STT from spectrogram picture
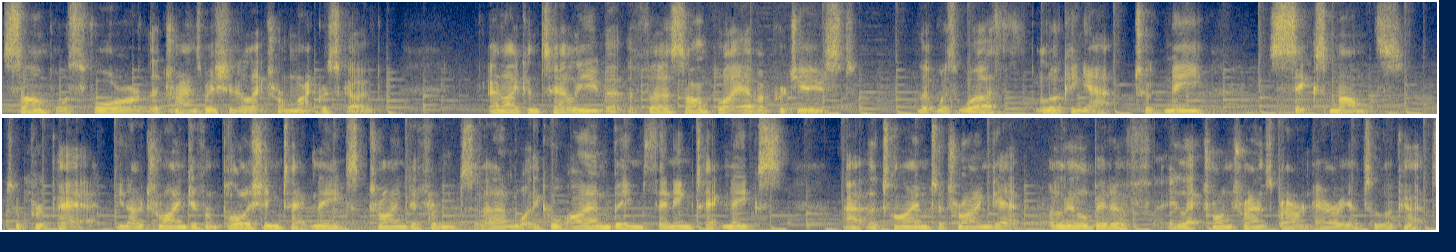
samples for the transmission electron microscope. And I can tell you that the first sample I ever produced that was worth looking at took me six months to prepare. You know, trying different polishing techniques, trying different um, what they call ion beam thinning techniques at the time to try and get a little bit of electron transparent area to look at.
